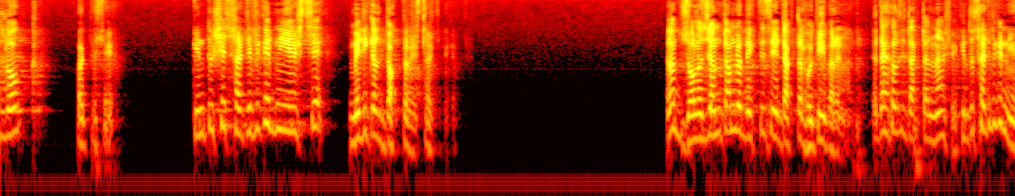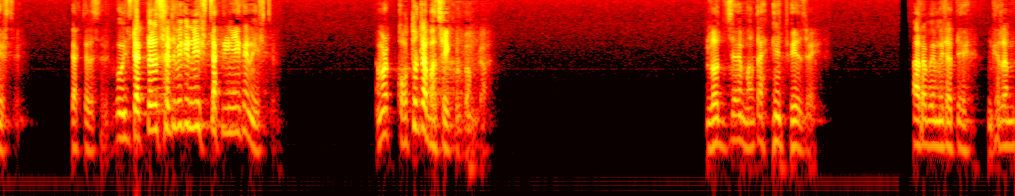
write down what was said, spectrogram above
লোক হয়তো সে। কিন্তু সে সার্টিফিকেট নিয়ে এসছে মেডিকেল ডক্টরের সার্টিফিকেট জলজন্ত আমরা দেখতেছি ডাক্তার হতেই পারে না। দেখা যাচ্ছে ডাক্তার না সে কিন্তু সার্টিফিকেট নিয়ে এসছে। ডাক্তারের certificate। ওই ডাক্তারের সার্টিফিকেট নিয়ে চাকরি নিয়ে এখানে এসছে। আমরা কতটা বাছাই করব আমরা? লজ্জায় মাথা হেঁট হয়ে যায়। আরব আমিরাতে গেলাম।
